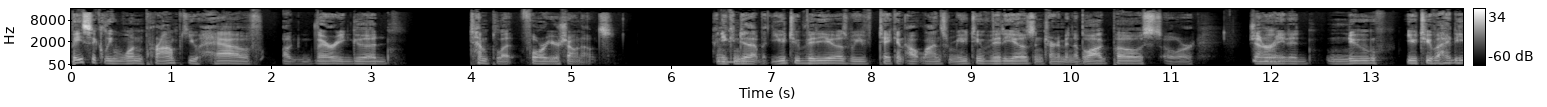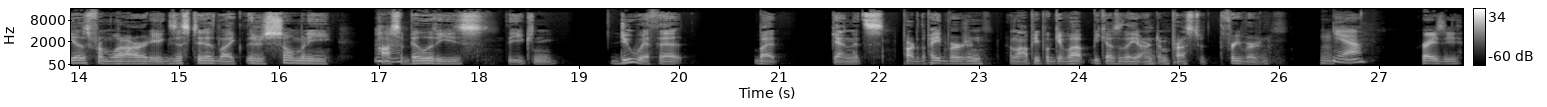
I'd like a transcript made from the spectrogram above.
basically one prompt, you have a very good template for your show notes. And you can do that with YouTube videos. We've taken outlines from YouTube videos and turned them into blog posts or generated new YouTube ideas from what already existed. Like there's so many Mhm. possibilities that you can do with it. But again, it's part of the paid version. And a lot of people give up because they aren't impressed with the free version. Yeah. crazy.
